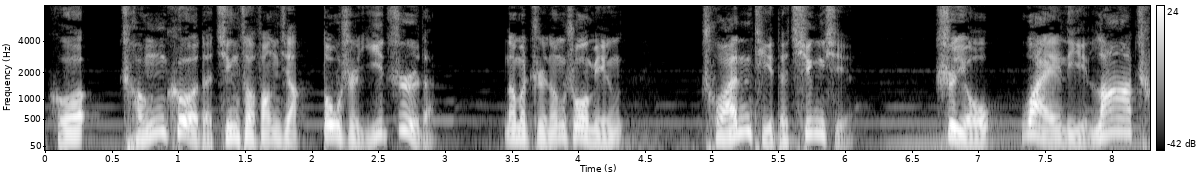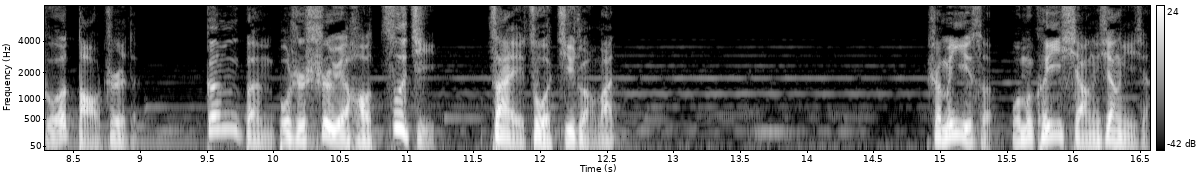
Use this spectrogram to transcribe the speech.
和乘客的倾侧方向都是一致的，那么只能说明船体的倾斜是由外力拉扯导致的，根本不是世越号自己在做急转弯。什么意思？我们可以想象一下，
